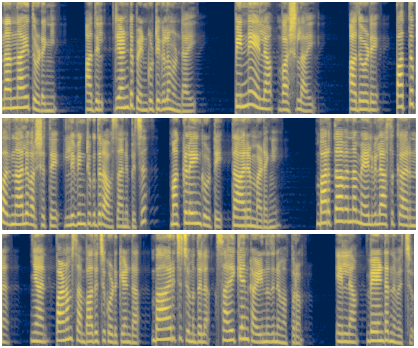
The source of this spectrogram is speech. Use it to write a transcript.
നന്നായി തുടങ്ങി. അതിൽ രണ്ട് പെൺകുട്ടികളുമുണ്ടായി. പിന്നെയെല്ലാം വഷളായി. അതോടെ പത്ത് പതിനാല് വർഷത്തെ ലിവിംഗ് ടുഗദർ അവസാനിപ്പിച്ച് മക്കളെയും കൂട്ടി താരം മടങ്ങി. ഭർത്താവെന്ന മേൽവിലാസക്കാരന് ഞാൻ പണം സമ്പാദിച്ചു കൊടുക്കേണ്ട ഭാരിച്ച ചുമതല സഹിക്കാൻ കഴിയുന്നതിനുമപ്പുറം എല്ലാം വേണ്ടെന്ന് വെച്ചു.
